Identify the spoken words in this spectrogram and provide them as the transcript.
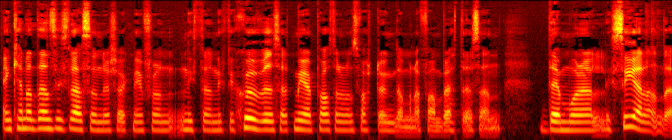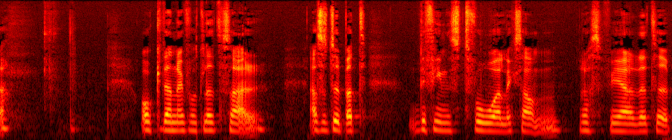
en kanadensisk läsundersökning från 1997 visar att merparten av de svarta ungdomarna fann berättelsen demoraliserande. Och den har ju fått lite så här, alltså typ att det finns två liksom rasifierade typ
